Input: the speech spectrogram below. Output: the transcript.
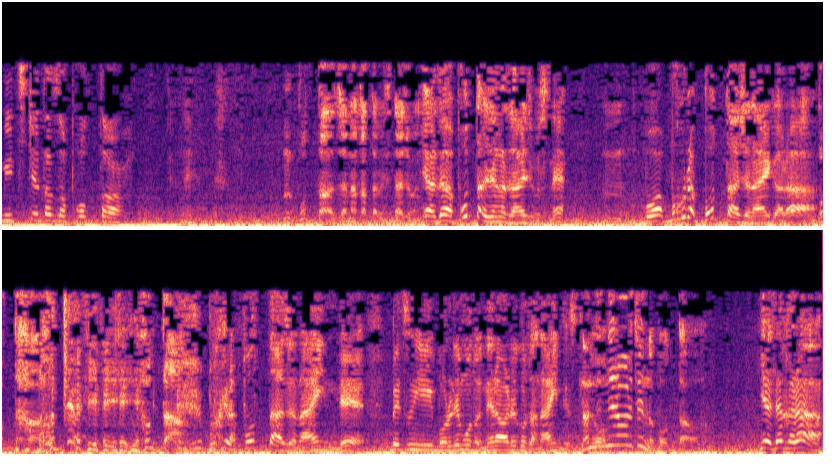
見つけたぞ、ポッター。ってね。んポッターじゃなかったら別に大丈夫いや、だからポッターじゃなかったら大丈夫ですね。うん。ぼ僕らポッターじゃないから。ポッター？ポッターいやいやいや。ポッター？僕らポッターじゃないんで別にボルデモートに狙われることはないんですけど。なんで狙われてんのポッターは？いやだから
